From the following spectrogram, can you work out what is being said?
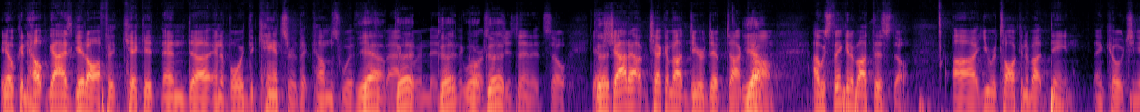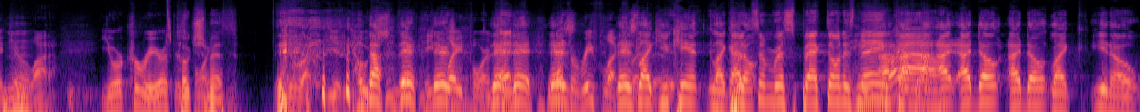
you know can help guys get off it, kick it, and uh, and avoid the cancer that comes with Yeah, tobacco good, and, good. and the Well, good. in it. So yeah, Good. shout out, check them out, deerdip.com. Yeah. I was thinking about this though. Uh, you were talking about Dean and coaching at Carolina. Your career at this. Coach point, Smith. You're right. You, Coach No, Smith. there- he played for him. there- That is- there- that's there's a reflex. There's right like there. you can't like I don't. some respect on his name, all right. I, I, I don't I don't like you know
